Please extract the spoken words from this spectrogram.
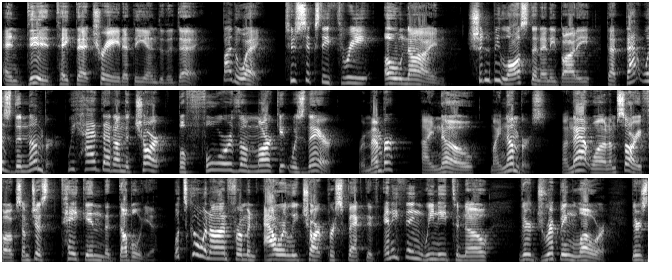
and did take that trade at the end of the day. By the way, 263.09 shouldn't be lost on anybody that that was the number. We had that on the chart before the market was there. Remember? I know my numbers. On that one, I'm sorry, folks, I'm just taking the W. What's going on from an hourly chart perspective? Anything we need to know? They're dripping lower. There's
